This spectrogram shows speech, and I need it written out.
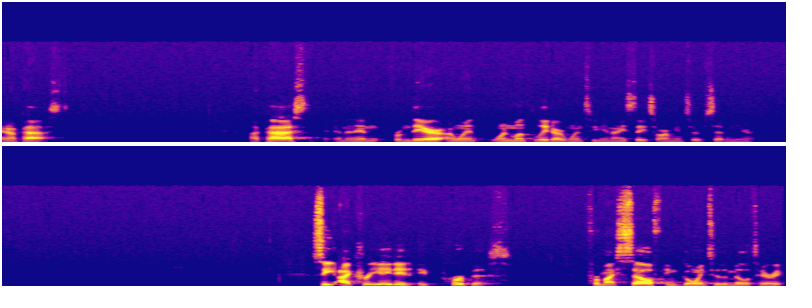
And I passed. I passed, and then from there, I went, one month later, I went to the United States Army and served seven years. See, I created a purpose for myself in going to the military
